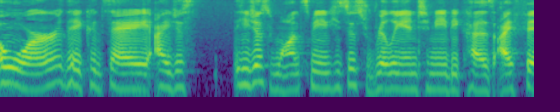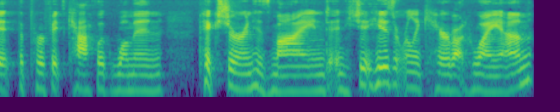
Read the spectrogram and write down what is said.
Or they could say, I just he just wants me. He's just really into me because I fit the perfect Catholic woman picture in his mind and he, he doesn't really care about who I am.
